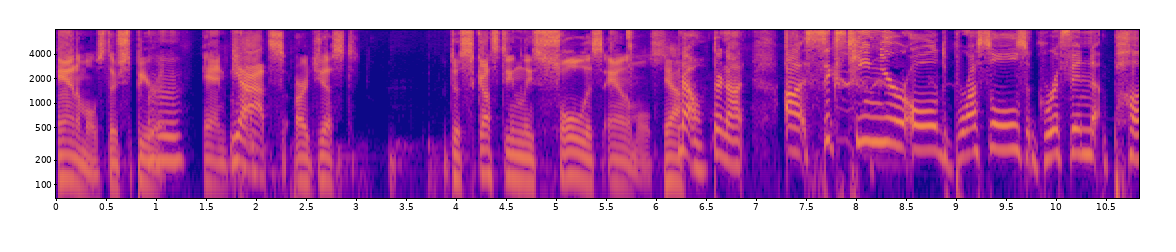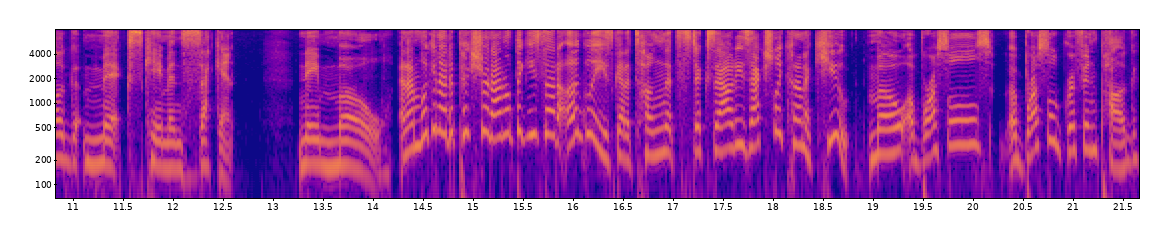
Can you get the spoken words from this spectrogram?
animals. They're spirit. And Mm-hmm. Yeah. cats are just disgustingly soulless animals. Yeah. No, they're not. Uh, 16 year old Brussels Griffon Pug mix came in second, named Mo. And I'm looking at a picture and I don't think he's that ugly. He's got a tongue that sticks out. He's actually kind of cute. Mo, a Brussels, a Brussels Griffon Pug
